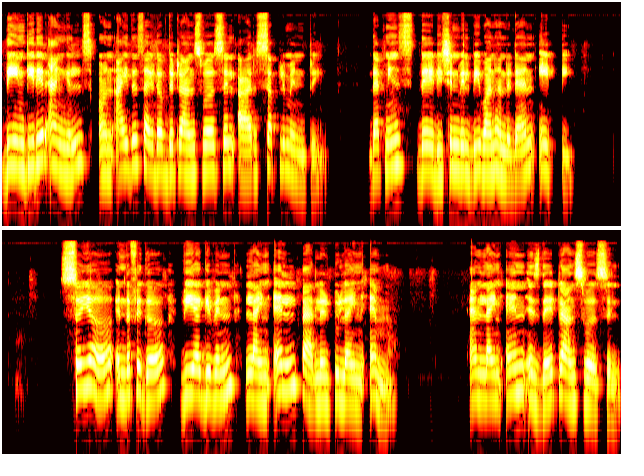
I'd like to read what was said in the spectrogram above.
the interior angles on either side of the transversal are supplementary. That means the addition will be 180. So here in the figure we are given line L parallel to line M and line N is their transversal.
